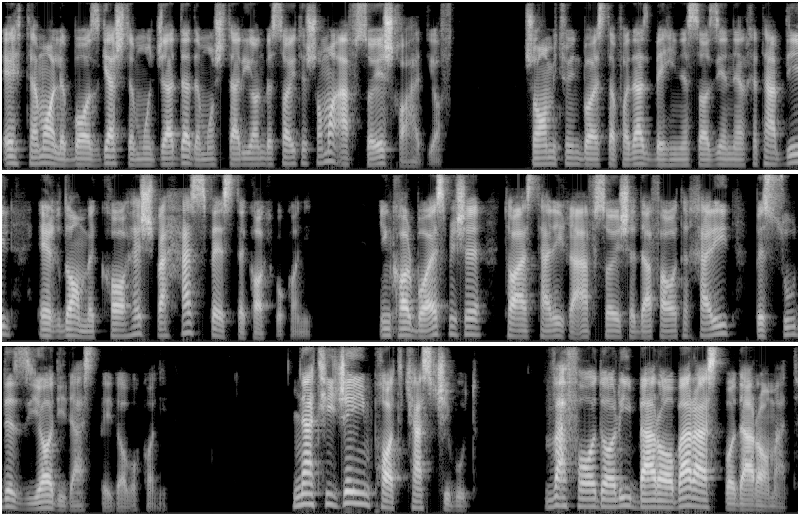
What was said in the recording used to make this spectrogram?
احتمال بازگشت مجدد مشتریان به سایت شما افزایش خواهد یافت شما می‌تونید با استفاده از بهینه سازی نرخ تبدیل اقدام به کاهش و حذف استکاک بکنید این کار باعث میشه تا از طریق افزایش دفعات خرید به سود زیادی دست پیدا بکنید. نتیجه این پادکست چی بود؟ وفاداری برابر است با درآمد.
